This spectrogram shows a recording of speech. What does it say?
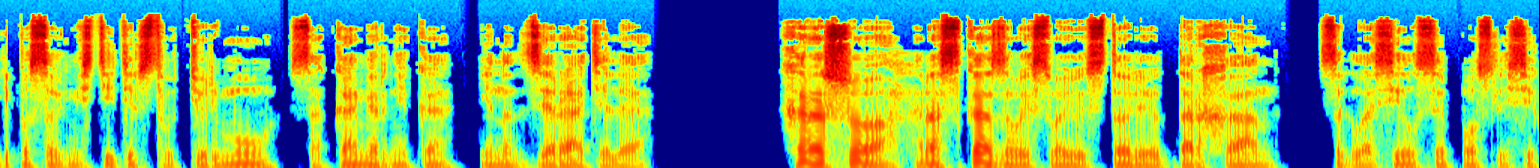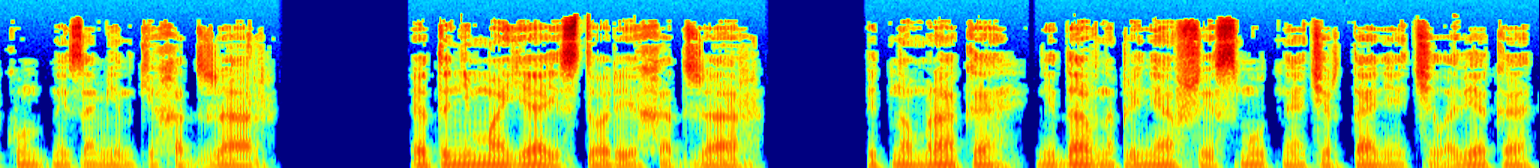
и по совместительству тюрьму, сокамерника и надзирателя. «Хорошо, рассказывай свою историю, Дархан», — согласился после секундной заминки Хаджар. «Это не моя история, Хаджар». Пятно мрака, недавно принявшее смутные очертания человека,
